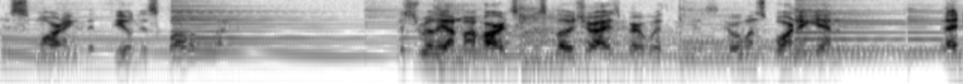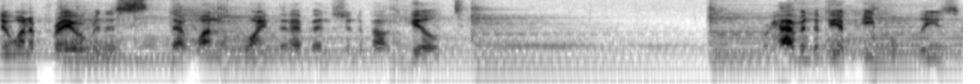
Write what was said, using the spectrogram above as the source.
this morning that feel disqualified. This is really on my heart, so just close your eyes, bear with me this. Everyone's born again. But I do want to pray over this that one point that I mentioned about guilt or having to be a people pleaser.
